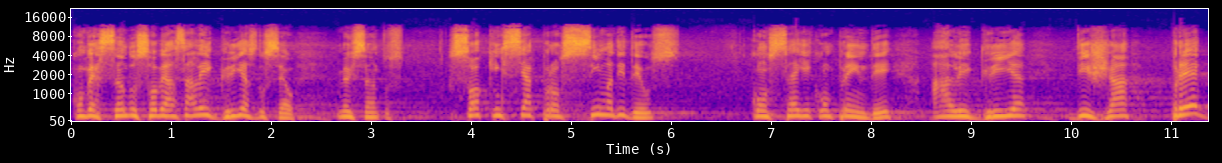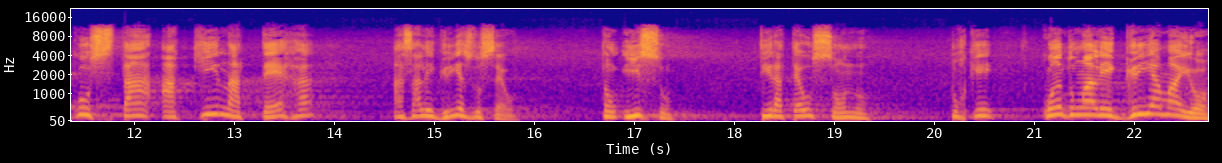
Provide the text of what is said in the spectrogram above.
conversando sobre as alegrias do céu meus santos, só quem se aproxima de Deus consegue compreender a alegria de já pregustar aqui na terra as alegrias do céu. Então, isso tira até o sono, porque quando uma alegria maior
